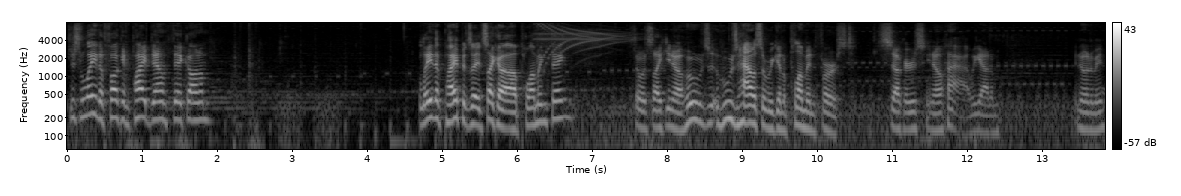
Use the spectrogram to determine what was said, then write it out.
Just lay the fucking pipe down thick on him. Lay the pipe, it's, it's like a, a plumbing thing. So it's like, you know, whose whose house are we going to plumb in first? Suckers, you know, ha, we got him. You know what I mean?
